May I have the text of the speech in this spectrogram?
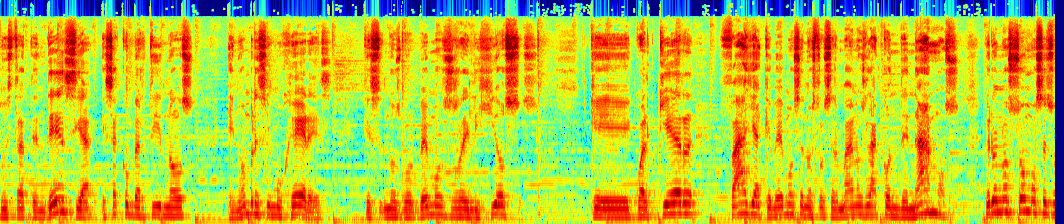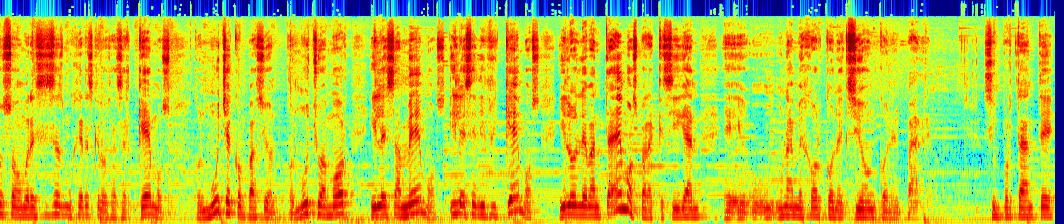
nuestra tendencia es a convertirnos en hombres y mujeres que nos volvemos religiosos, que cualquier falla que vemos en nuestros hermanos la condenamos pero no somos esos hombres y esas mujeres que nos acerquemos con mucha compasión, con mucho amor y les amemos y les edifiquemos y los levantemos para que sigan eh, una mejor conexión con el Padre. Es importante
